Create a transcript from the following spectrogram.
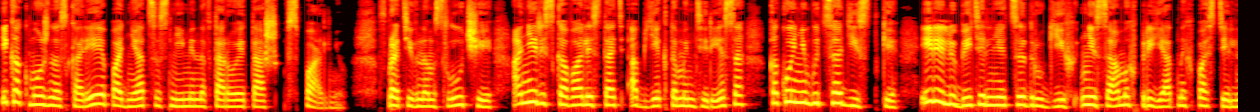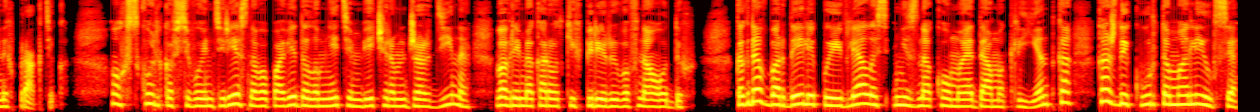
и как можно скорее подняться с ними на второй этаж в спальню. В противном случае они рисковали стать объектом интереса какой-нибудь садистки или любительницы других, не самых приятных постельных практик. Ох, сколько всего интересного поведала мне тем вечером Джардина во время коротких перерывов на отдых. Когда в борделе появлялась незнакомая знакомая дама-клиентка, каждый Курта молился,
